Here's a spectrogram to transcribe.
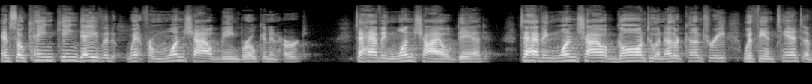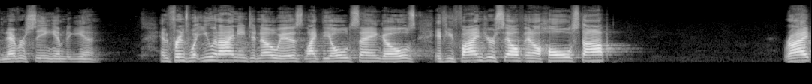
And so King, King David went from one child being broken and hurt to having one child dead, to having one child gone to another country with the intent of never seeing him again. And friends, what you and I need to know is, like the old saying goes, if you find yourself in a hole, stop. Right?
